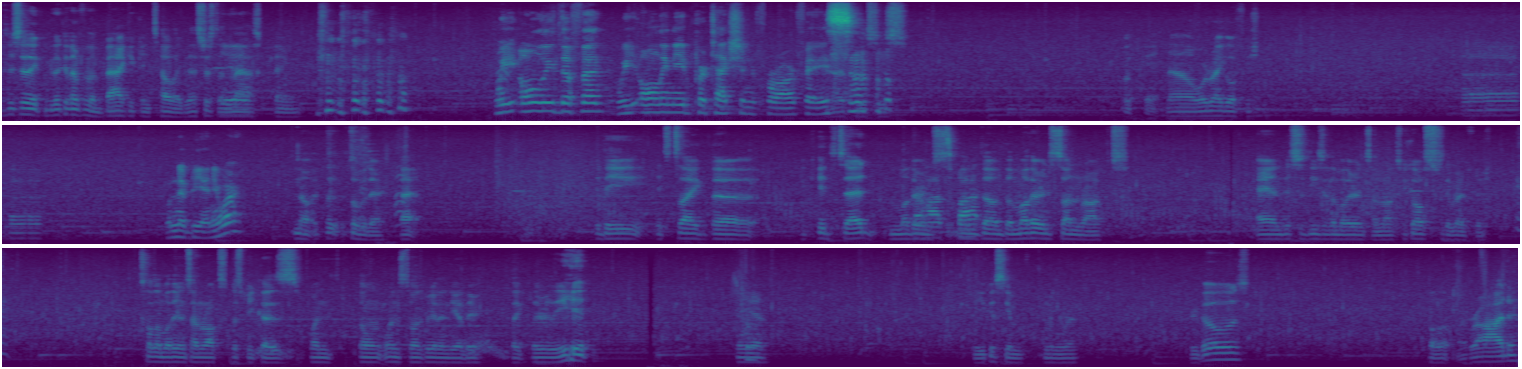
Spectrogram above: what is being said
Especially like if you look at them from the back, you can tell like that's just a Yeah. mask thing. we only defend. We only need protection for our face. That's- is- Okay, now where do I go fishing? uh, wouldn't it be anywhere? No, it's, it's over there. That they, it's like the, the kid said, mother The and s- hotspot? the the mother and son rocks. And this is these are the mother and son rocks. You can also see the redfish. It's called the mother and son rocks just because one stone one stone's bigger than the other. Like literally it. And yeah. So you can see him coming around. Here goes. Pull up my rod.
